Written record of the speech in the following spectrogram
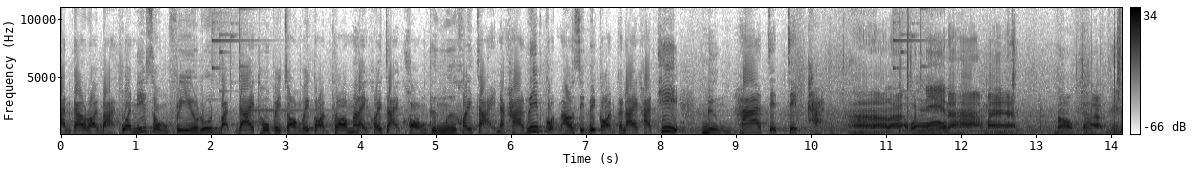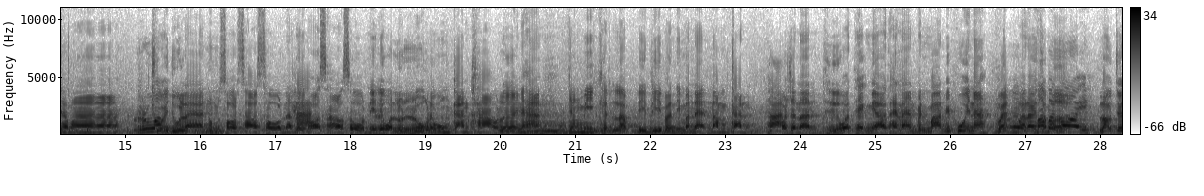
2,900 บาท วันนี้ส่งฟรีรูดบัตรได้โทรไปจองไว้ก่อน พร้อมเมื่อไหร่ค่อยจ่ายของถึงมือค่อยจ่ายนะคะ รีบกดมาเอาสิทธิ์ไว้ก่อนก็ได้ค่ะที่ 1577 ค่ะ เอาละวันนี้นะฮะแม่ นอกจากที่จะมาร่วมช่วยดูแลหนุ่มโสดสาวโสดนะโดยเฉพาะสาวโสดนี่เรียกว่ารุ่นลูกในวงการข่าวเลยนะฮะยังมีเคล็ดลับดีๆ แบบนี้มาแนะนำกัน ค่ะ เพราะฉะนั้นถือว่าเทคเมียไทยแลนด์เป็นบ้านพี่ปุ้ยนะ แวะมาได้มาเสมอบ่อยเราจะ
